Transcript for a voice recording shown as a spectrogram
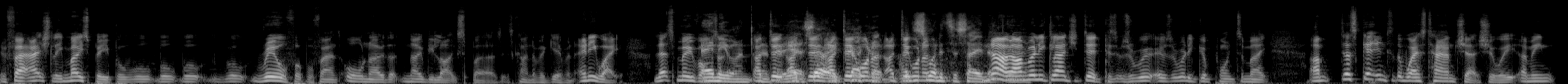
In fact, actually, most people will, will, will, will, real football fans all know that nobody likes Spurs. It's kind of a given. Anyway, let's move on. to- Anyone? I do, ever, I yeah, do, sorry, I do want to. I do just want wanted to say that, No, yeah. I'm really glad you did because it was a re- it was a really good point to make. Um, let's get into the West Ham chat, shall we? I mean,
